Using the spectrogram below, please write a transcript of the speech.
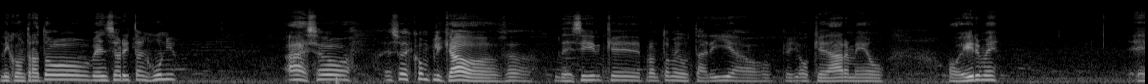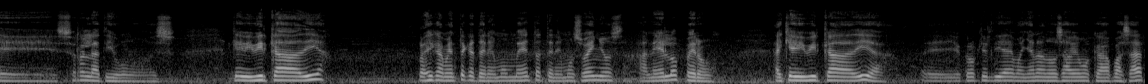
mi contrato vence ahorita en junio. Ah, eso, eso es complicado. decir que de pronto me gustaría o, que- o quedarme o, irme. eh, es relativo. hay que vivir cada día. Lógicamente que tenemos metas, tenemos sueños, anhelos, pero hay que vivir cada día. Eh, yo creo que el día de mañana no sabemos qué va a pasar.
